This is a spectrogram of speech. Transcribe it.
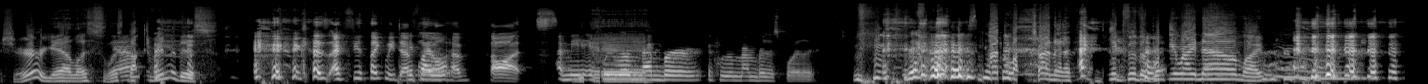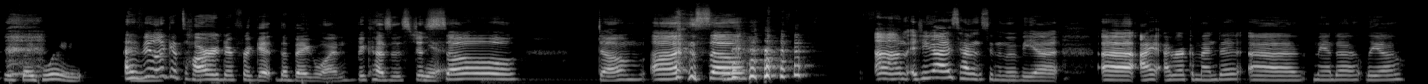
Sure, yeah. Let's let's Yeah. dive into this. because i feel like we definitely I- all have thoughts I mean, if we remember, if we remember the spoiler. kind of like trying to dig through the brain right now. I'm like, It's like, wait. I feel like it's hard to forget the big one because it's just Yeah. so dumb. Uh, so, um, if you guys haven't seen the movie yet, uh, I, I recommend it. Uh, Amanda, Leo.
